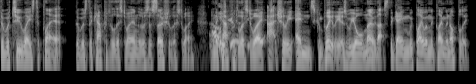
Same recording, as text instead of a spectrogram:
there were two ways to play it. There was the capitalist way and there was the socialist way. And oh, the capitalist really? way actually ends completely, as we all know. That's the game we play when we play Monopoly.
